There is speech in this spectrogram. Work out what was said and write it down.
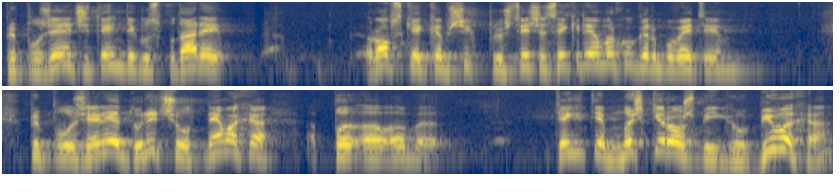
при положение, че техните господари робския къмшик плющеше всеки ден върху гърбовете им, при положение дори, че отнемаха а, а, а, техните мъжки рожби и ги убиваха,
